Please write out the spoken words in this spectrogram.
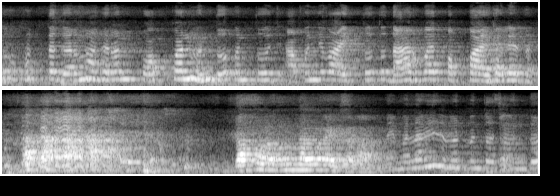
तो फक्त गरमागरम पॉपकॉर्न म्हणतो पण तो आपण जेव्हा ऐकतो तो दहा रुपयात पप्पा ऐकायला येतात. दाखव ना म्हणून दाखव नाही मला नाही जमत पण तो असं म्हणतो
